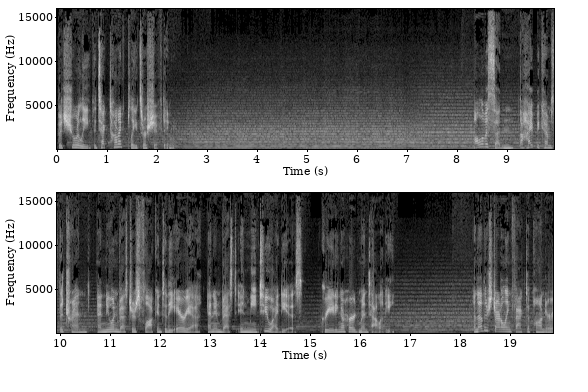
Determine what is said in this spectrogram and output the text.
but surely the tectonic plates are shifting. All of a sudden, the hype becomes the trend, and new investors flock into the area and invest in Me Too ideas, creating a herd mentality. Another startling fact to ponder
